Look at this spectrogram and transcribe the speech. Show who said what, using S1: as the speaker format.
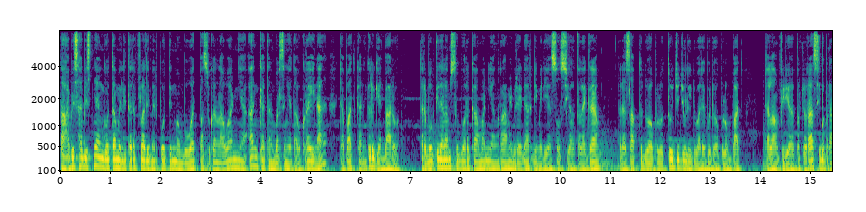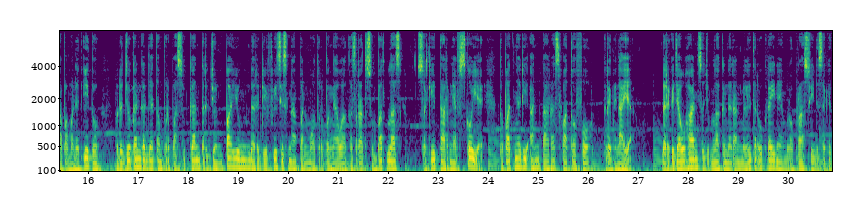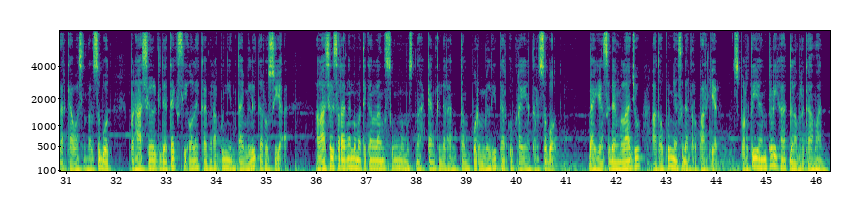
S1: Tak habis-habisnya anggota militer Vladimir Putin membuat pasukan lawannya Angkatan Bersenjata Ukraina dapatkan kerugian baru. Terbukti dalam sebuah rekaman yang ramai beredar di media sosial Telegram pada Sabtu 27 Juli 2024. Dalam video berdurasi beberapa menit itu, menunjukkan kerja tempur pasukan terjun payung dari Divisi Senapan Motor Pengawal ke-114 sekitar Nevskoye, tepatnya di antara Svatovo, Kremenaya. Dari kejauhan, sejumlah kendaraan militer Ukraina yang beroperasi di sekitar kawasan tersebut berhasil dideteksi oleh kamera pengintai militer Rusia. Alhasil serangan mematikan langsung memusnahkan kendaraan tempur militer Ukraina tersebut, baik yang sedang melaju ataupun yang sedang terparkir, seperti yang terlihat dalam rekaman.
